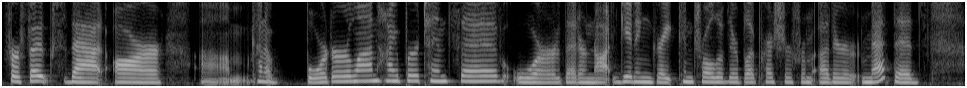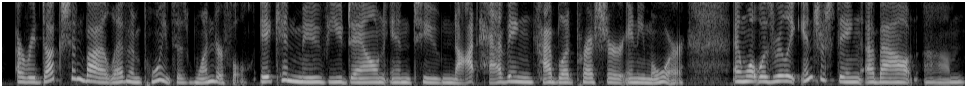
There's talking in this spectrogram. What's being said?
for folks that are um, kind of borderline hypertensive or that are not getting great control of their blood pressure from other methods, a reduction by 11 points is wonderful. It can move you down into not having high blood pressure anymore. And what was really interesting about um,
